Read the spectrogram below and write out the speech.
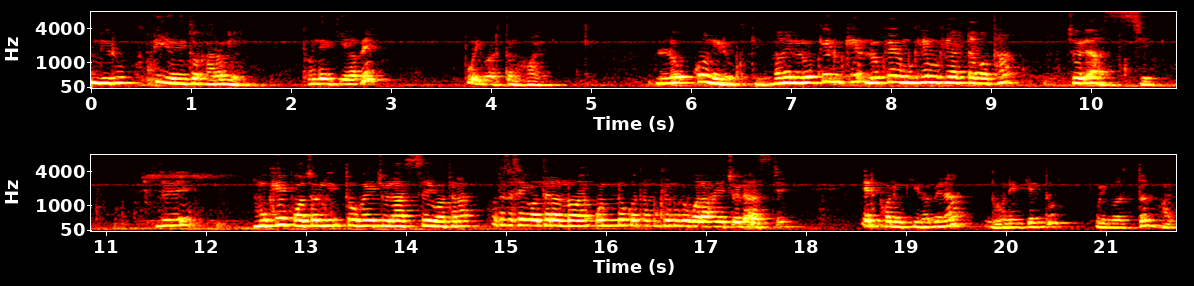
নিরুক্তিজনিত কারণে ধ্বনির কী হবে পরিবর্তন হয়? লোক নিরুক্তি মানে লোকে লোকে লোকের মুখে মুখে একটা কথা চলে আসছে। যে মুখে প্রচলিত হয়ে চলে আসছে এই কথাটা, অথচ সেই কথাটা নয়, অন্য কথা মুখে মুখে বলা হয়ে চলে আসছে। এর ফলে কি হবে না? ধ্বনির কিন্তু পরিবর্তন হয়।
